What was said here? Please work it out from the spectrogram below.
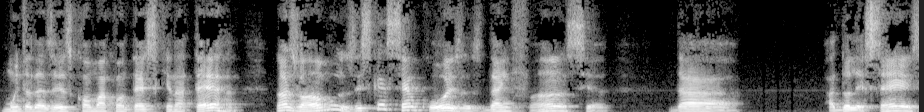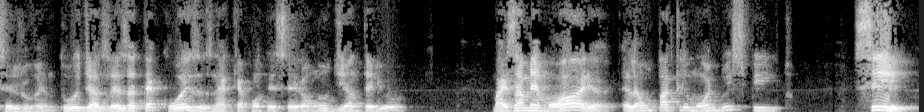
muitas das vezes como acontece aqui na Terra, nós vamos esquecendo coisas da infância, da adolescência, juventude, às vezes até coisas, né, que aconteceram no dia anterior. Mas a memória, ela é um patrimônio do espírito. Se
